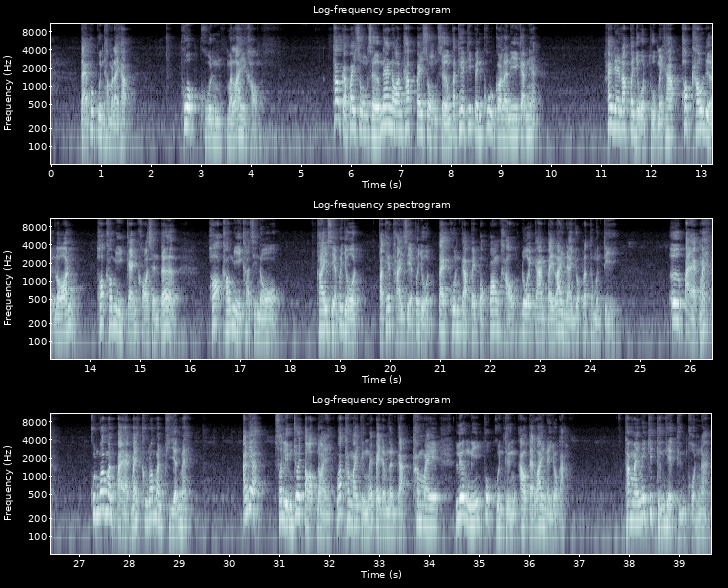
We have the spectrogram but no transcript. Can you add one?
แต่พวกคุณทำอะไรครับ พวกคุณมาไล่เขา เท่ากับไปส่งเสริมแน่นอนครับ ไปส่งเสริมประเทศที่เป็นคู่กรณีกันเนี่ยให้ได้รับประโยชน์ถูกไหมครับ เพราะเขาเดือดร้อน เพราะเขามีแก๊งคอร์เซนเตอร์ เพราะเขามีคาสิโน ใครเสียประโยชน์ ประเทศไทยเสียประโยชน์ แต่คุณกลับไปปกป้องเขาโดยการไปไล่นายกรัฐมนตรี เออแปลกไหมคุณว่ามันแปลกไหมคุณว่ามันเพี้ยนไหมอันเนี้ยสลิมช่วยตอบหน่อย ว่าทำไมถึงไม่ไปดำเนินการทำไมเรื่องนี้พวกคุณถึงเอาแต่ไล่นายกอะทำไมไม่คิดถึงเหตุถึงผลน่ะ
